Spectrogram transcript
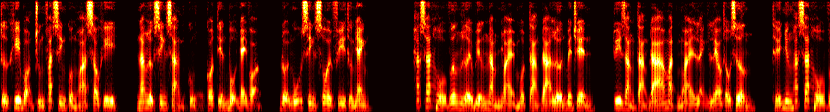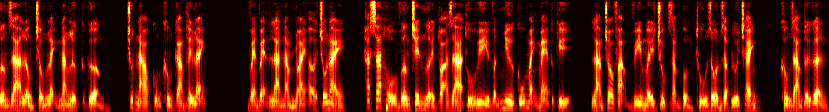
từ khi bọn chúng phát sinh cuồng hóa sau khi, năng lực sinh sản cũng có tiến bộ nhảy vọt, đội ngũ sinh sôi phi thường nhanh. Hát sát hổ vương lười biếng nằm ngoài một tảng đá lớn bên trên, tuy rằng tảng đá mặt ngoài lạnh leo thấu xương, thế nhưng hát sát hổ vương ra lông chống lạnh năng lực cực cường, chút nào cũng không cảm thấy lạnh. Vẹn vẹn là nằm ngoài ở chỗ này hát sát hổ vương trên người tỏa ra thú uy vẫn như cũ mạnh mẽ cực kỳ, làm cho phạm vi mấy chục dặm cuồng thú dồn dập lui tránh, không dám tới gần.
